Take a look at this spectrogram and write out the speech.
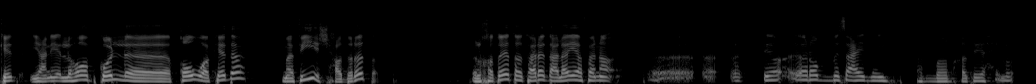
كده يعني اللي هو بكل قوة كده مفيش حضرتك. الخطيه تتعرض عليا فأنا آه، آه، آه، يا رب ساعدني. الله الخطيه حلوة.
